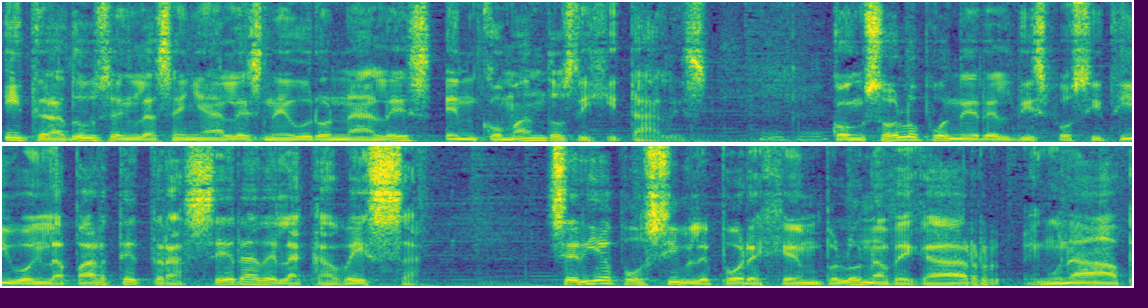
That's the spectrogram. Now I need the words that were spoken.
y traducen las señales neuronales en comandos digitales. Con solo poner el dispositivo en la parte trasera de la cabeza, sería posible, por ejemplo, navegar en una app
